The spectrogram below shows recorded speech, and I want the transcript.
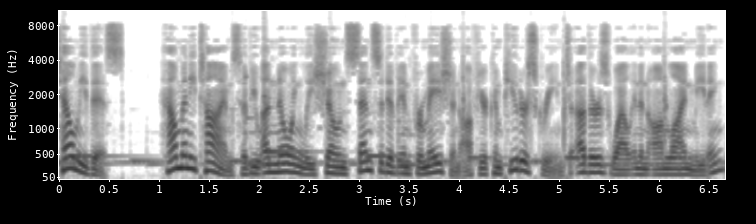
tell me this. How many times have you unknowingly shown sensitive information off your computer screen to others while in an online meeting?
